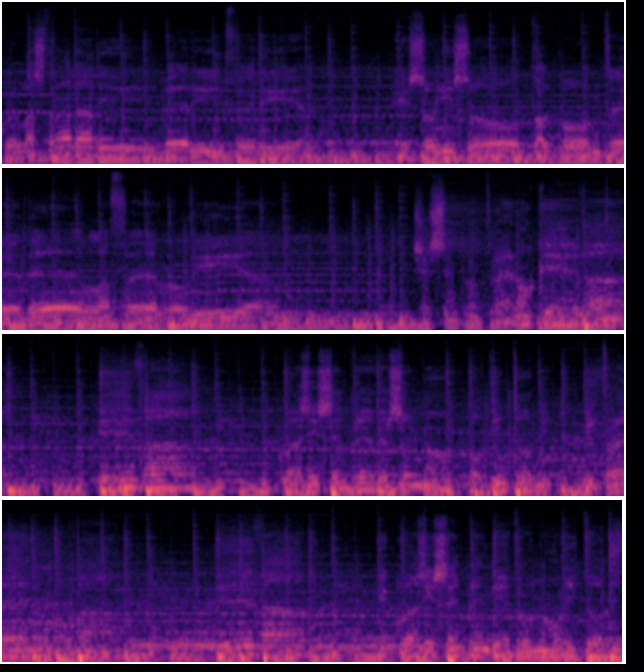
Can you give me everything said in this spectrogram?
quella strada di periferia. E sogni sotto al ponte della ferrovia sempre un treno che va e va quasi sempre verso il nord o dintorni il treno va e va e quasi sempre indietro non ritorni.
